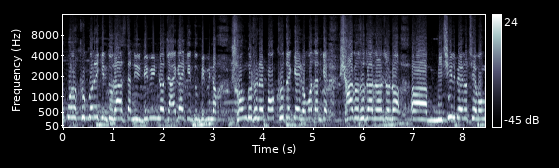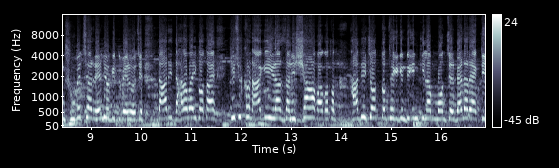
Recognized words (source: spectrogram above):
উপলক্ষ করে কিন্তু রাজধানীর বিভিন্ন জায়গায় কিন্তু বিভিন্ন সংগঠনের পক্ষ থেকে রমাদানকে স্বাগত জানানোর জন্য মিছিল বেরোচ্ছে এবং শুভেচ্ছা র্যালিও কিন্তু বের হয়েছে তারই ধারাবাহিকতায় কিছুক্ষণ আগেই রাজধানীর শাহবাগ অর্থাৎ হাদি চত্বর থেকে কিন্তু ইনকিলাব মঞ্চের ব্যানারে একটি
